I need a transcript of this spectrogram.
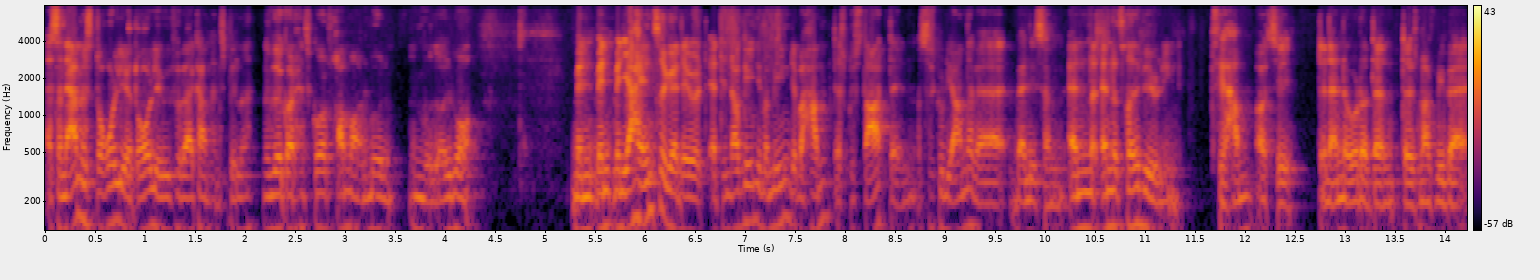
altså nærmest dårligere og dårligere ud for hver kamp, han spiller. Nu ved jeg godt, at han scorede fremragende mål mod Aalborg. Men, men, men jeg har indtryk af, at det, at det nok egentlig var meningen, det var ham, der skulle starte derinde, og så skulle de andre være, være ligesom anden, anden og tredje violin til ham og til den anden otter, der, der nok ville være,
